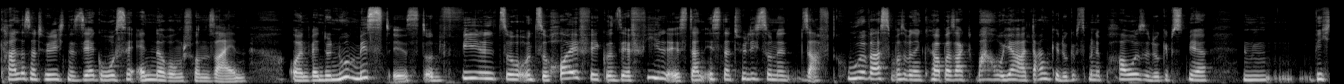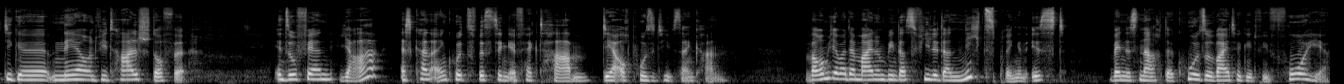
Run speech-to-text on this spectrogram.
kann das natürlich eine sehr große Änderung schon sein. Und wenn du nur Mist isst und viel zu, und so häufig und sehr viel isst, dann ist natürlich so eine Saftkur was, was dein Körper sagt, wow, ja, danke, du gibst mir eine Pause, du gibst mir wichtige Nähr- und Vitalstoffe. Insofern, ja, es kann einen kurzfristigen Effekt haben, der auch positiv sein kann. Warum ich aber der Meinung bin, dass viele dann nichts bringen, ist, wenn es nach der Kur so weitergeht wie vorher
